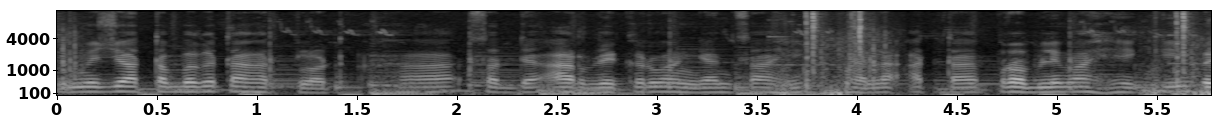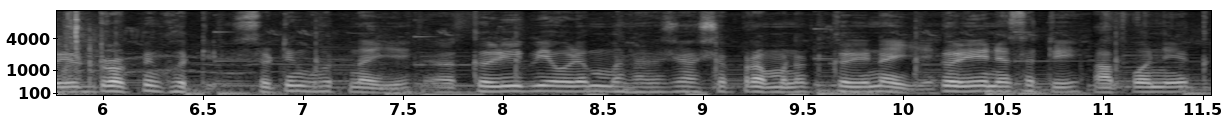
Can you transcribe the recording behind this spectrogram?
तुम्ही जे आता बघत आहात प्लॉट हा सध्या अर्धा एकर वांग्यांचा आहे. ह्याला आता प्रॉब्लेम आहे की कळी ड्रॉपिंग होती सेटिंग होत नाहीये. कळी बी एवढ्या म्हणायच्या अशा प्रमाणात कळी नाहीये. कळी येण्यासाठी आपण एक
